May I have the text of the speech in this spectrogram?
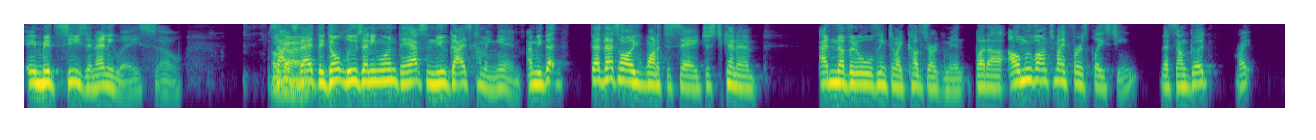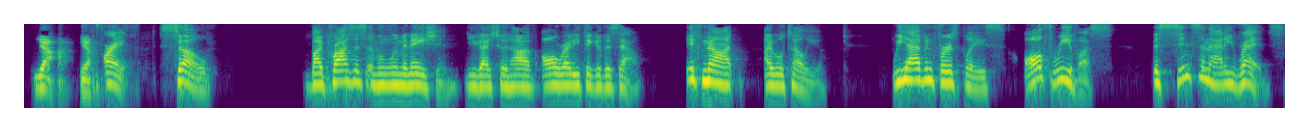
in mid-season anyway. So besides okay. that, they don't lose anyone. They have some new guys coming in. I mean that that that's all I wanted to say, just to kind of add another little thing to my Cubs argument. But uh, I'll move on to my first place team. That sound good, right? Yeah, yeah. All right. So by process of elimination, you guys should have already figured this out. If not, I will tell you. We have in first place all three of us, the Cincinnati Reds.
